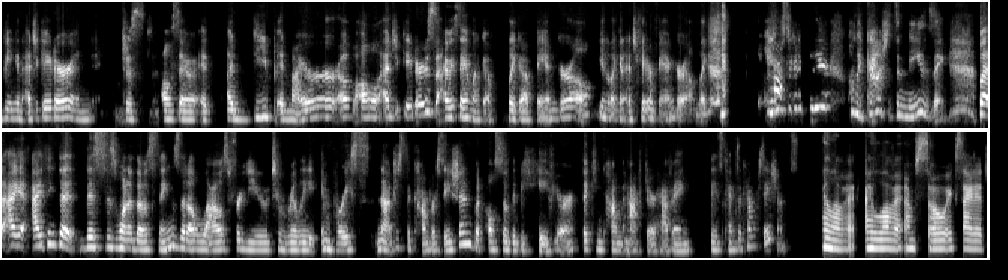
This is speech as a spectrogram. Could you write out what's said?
being an educator and just also a, a, deep admirer of all educators. I would say I'm like a like a fangirl, you know, like an educator fangirl. I'm like, cares are going to be there. Oh my gosh, it's amazing. But I, I think that this is one of those things that allows for you to really embrace not just the conversation, but also the behavior that can come mm. after having these kinds of conversations. I love it. I love it. I'm so excited.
